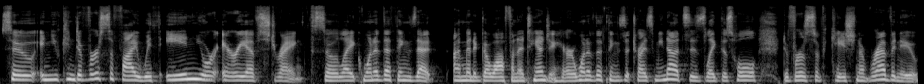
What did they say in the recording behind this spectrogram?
so and you can diversify within your area of strength. So like one of the things that i'm going to go off on a tangent here one of the things that drives me nuts is like this whole diversification of revenue.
